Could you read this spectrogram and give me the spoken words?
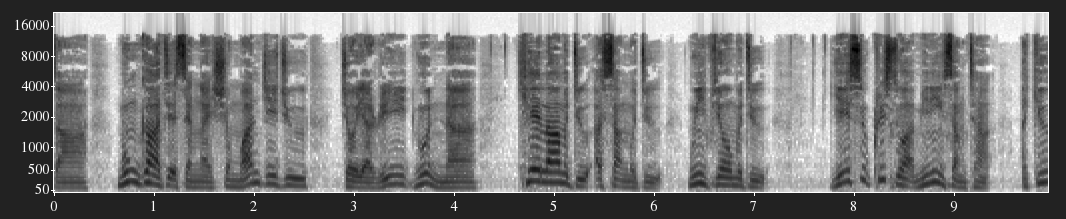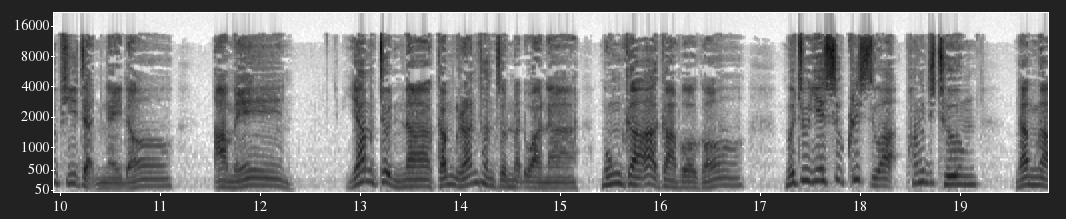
စာမုန်ကာတဲ့ဆန်ငိုင်ရှမန်ဂျီဂျူဂျော်ယာရီငွန်းနာခဲလာမတူအဆောင်မတူငွင့်ပြောမတူယေရှုခရစ်တော်အမင်းင်းဆောင်ထအကျူးပြည့်တတ်ငိုင်လောအာမင်ယမတုနာကမ်ဂရန်ထွန်ဇွန်မတ်ဝါနာမုန်ကာအကဘောကောမတူယေရှုခရစ်တော်ဖန်ဂျီထုမ်ငမ်ငါ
